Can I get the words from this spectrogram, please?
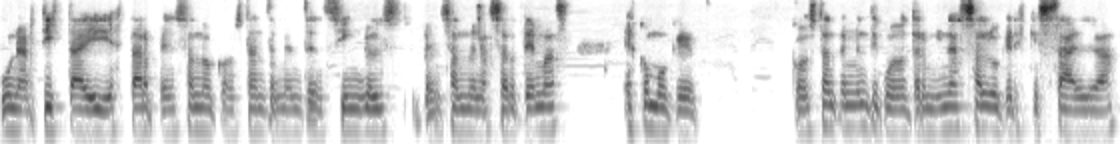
un artista y estar pensando constantemente en singles, pensando en hacer temas, es como que constantemente cuando terminas algo querés que salga.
